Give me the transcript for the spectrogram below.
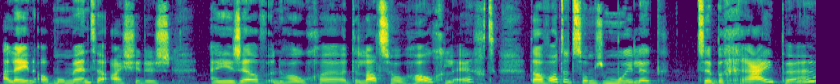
Alleen op momenten als je dus en jezelf een hoge, de lat zo hoog legt, dan wordt het soms moeilijk te begrijpen.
